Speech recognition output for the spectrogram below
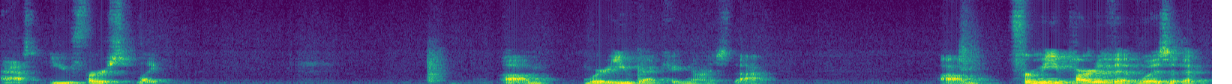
ask you first, like, um, where you recognize that. Um, for me, part of it was a,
